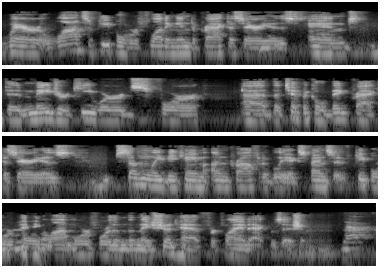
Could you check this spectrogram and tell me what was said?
where lots of people were flooding into practice areas, and the major keywords for uh, the typical big practice areas suddenly became unprofitably expensive. People were paying a lot more for them than they should have for client acquisition. Yep.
